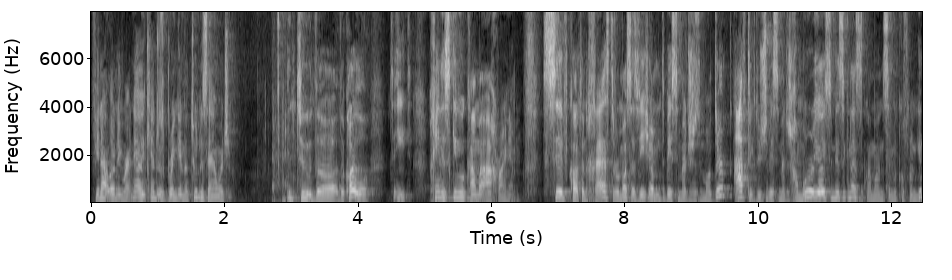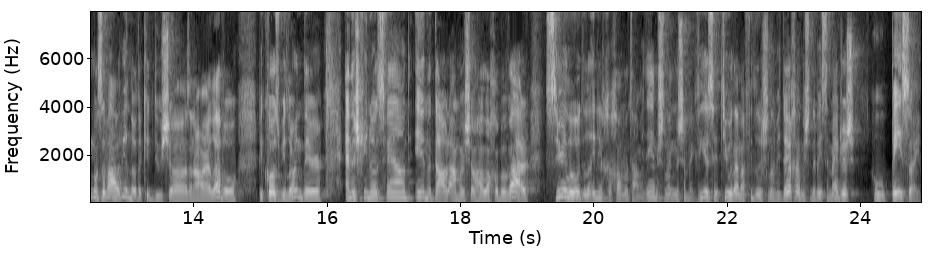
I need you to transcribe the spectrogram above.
if you're not learning right now, you can't just bring in a tuna sandwich into the the koil to eat. Skimu kama achrayim. Siv katan ches. The Rama says v'yisham the beis medrash is mutter. After kedusha beis medrash chamur yoyis misik knesset klamon sim kufran gimel saval. Even though the kedusha is on a higher level, because we learned there, and the shechina is found in the dal amar shel halacha bavar. Sir luhu de leinin chacham v'tamidim shalom mishem mekviyus etiu lam afilu shalom yidecha mishem the beis medrash who beisai.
